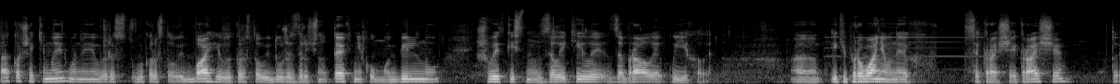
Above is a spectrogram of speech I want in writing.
також як і ми, вони вирис- використовують баги, використовують дуже зручну техніку, мобільну, швидкісну, залетіли, забрали, уїхали. Е, екіпірування в них все краще і краще, то-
